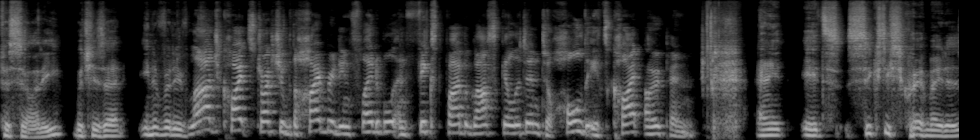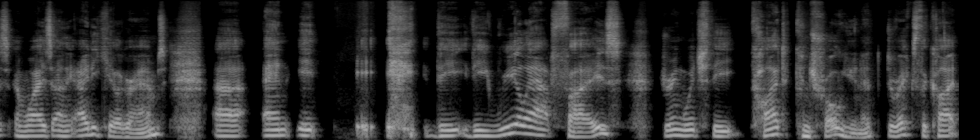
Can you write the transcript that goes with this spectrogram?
facility, which is an innovative Large kite structure with a hybrid inflatable and fixed fiberglass skeleton to hold its kite open. and it it's 60 square meters and weighs only 80 kilograms uh, and it, it the the reel out phase during which the kite control unit directs the kite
